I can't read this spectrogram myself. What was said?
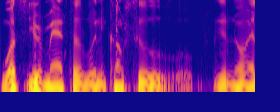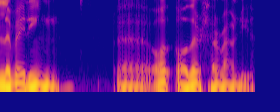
what's your method when it comes to you know elevating uh, others around you?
